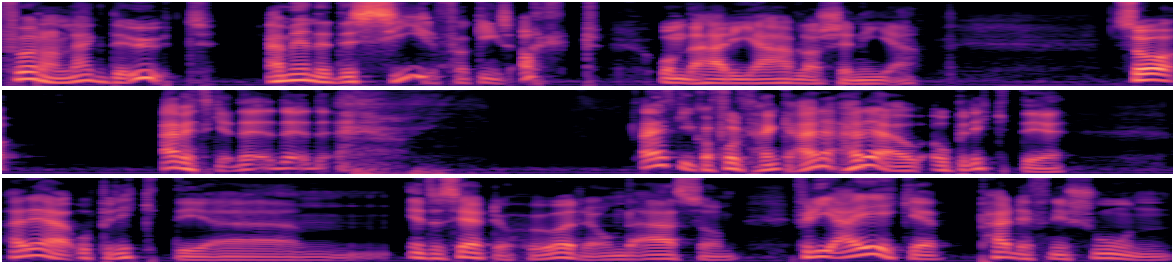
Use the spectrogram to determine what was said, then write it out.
før han legger det ut Jeg mener, det sier fuckings alt om det her jævla geniet. Så jeg vet ikke. Det, det, det. Jeg vet ikke hva folk tenker. Her, her er jeg oppriktig her er jeg oppriktig eh, interessert i å høre om det er som Fordi jeg er ikke per definisjon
